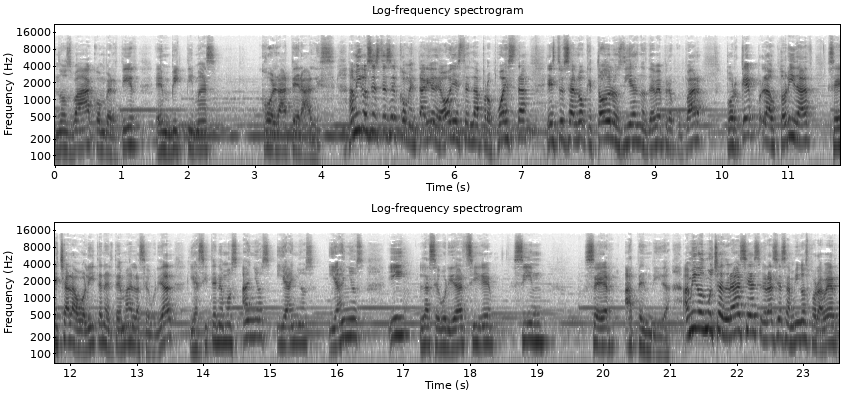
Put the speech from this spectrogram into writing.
nos va a convertir en víctimas colaterales. Amigos, este es el comentario de hoy, esta es la propuesta, esto es algo que todos los días nos debe preocupar, porque la autoridad se echa la bolita en el tema de la seguridad y así tenemos años y años y años y la seguridad sigue sin ser atendida. Amigos, muchas gracias. Gracias amigos por haber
